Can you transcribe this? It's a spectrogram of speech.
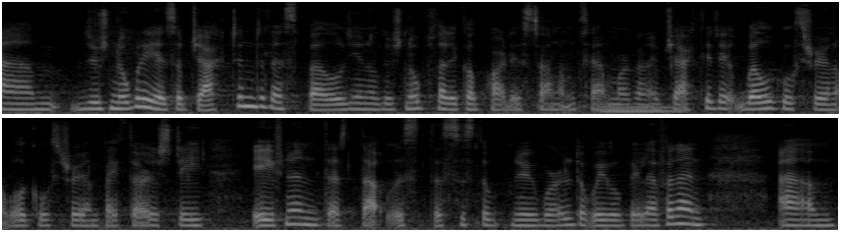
um, there's nobody is objecting to this bill. You know, there's no political party standing up saying we're going to object to it. It will go through, and it will go through. And by Thursday evening, this that was this is the new world that we will be living in. Um,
